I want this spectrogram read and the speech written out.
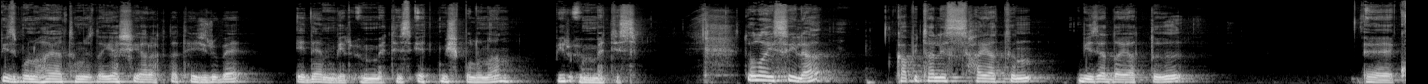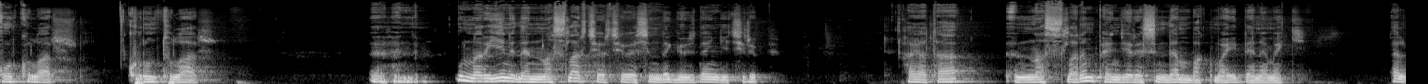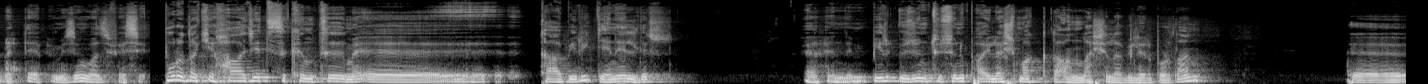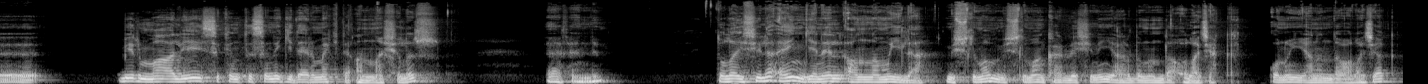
Biz bunu hayatımızda yaşayarak da tecrübe eden bir ümmetiz. Etmiş bulunan bir ümmetiz. Dolayısıyla kapitalist hayatın bize dayattığı e, korkular, kuruntular, efendim, bunları yeniden naslar çerçevesinde gözden geçirip hayata nasların penceresinden bakmayı denemek elbette hepimizin vazifesi. Buradaki hacet sıkıntı e, tabiri geneldir. Efendim bir üzüntüsünü paylaşmak da anlaşılabilir buradan. Ee, bir mali sıkıntısını gidermek de anlaşılır. Efendim. Dolayısıyla en genel anlamıyla Müslüman Müslüman kardeşinin yardımında olacak. Onun yanında olacak.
